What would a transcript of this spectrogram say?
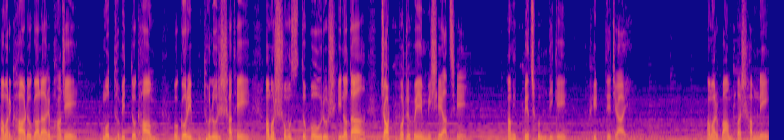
আমার ঘাড় ও গলার ভাঁজে, মধ্যবিত্ত ঘাম ও গরিব ধুলুর সাথে আমার সমস্ত পৌরুষহীনতা চটপট হয়ে মিশে আছে। আমি পেছন দিকে ফিরতে চাই। আমার বাম পা সামনে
